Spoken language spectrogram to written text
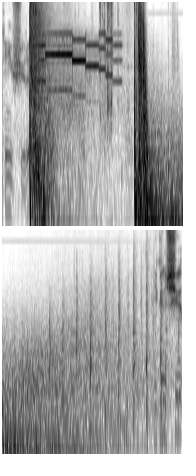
Can you shoot it? Can shoot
